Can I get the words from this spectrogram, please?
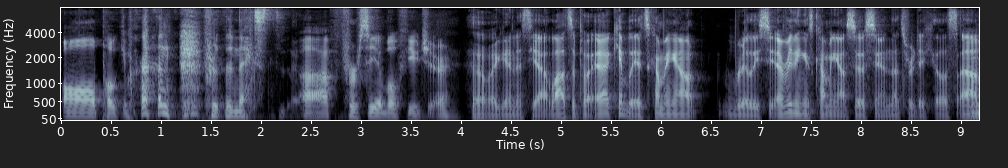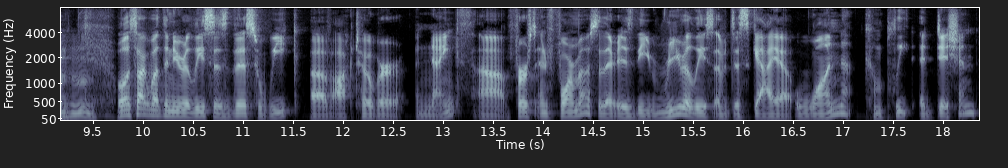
all Pokemon for the next uh, foreseeable future. Oh my goodness, yeah, lots of. Po- I can't believe it's coming out really soon. Everything is coming out so soon. That's ridiculous. Um, mm-hmm. Well, let's talk about the new releases this week of October 9th. Uh, first and foremost, so there is the re-release of Disgaea 1 Complete Edition.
